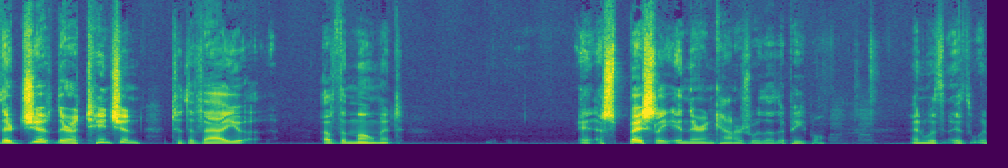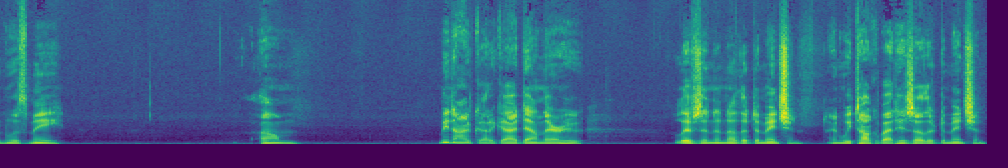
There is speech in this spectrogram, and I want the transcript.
their just their attention to the value of the moment especially in their encounters with other people, and with with- and with me. Um, I mean, I've got a guy down there who lives in another dimension, and we talk about his other dimension,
